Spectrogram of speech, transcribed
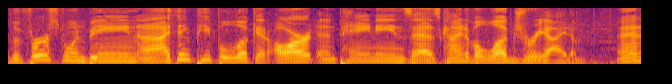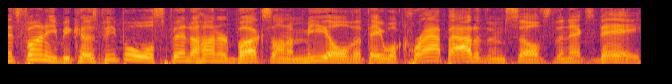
The first one being, uh, I think people look at art and paintings as kind of a luxury item. And it's funny because people will spend a hundred bucks on a meal that they will crap out of themselves the next day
